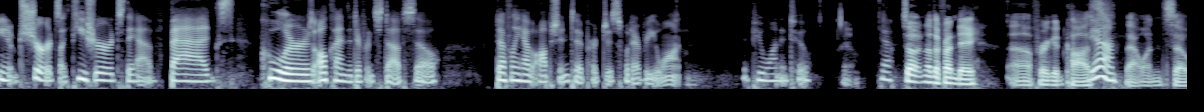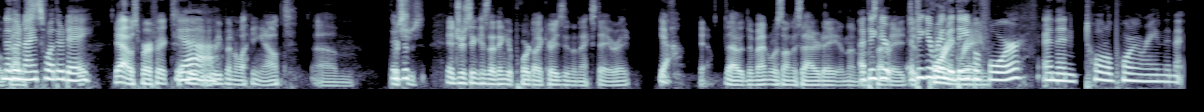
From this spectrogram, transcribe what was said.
you know shirts, like t-shirts. They have bags, coolers, all kinds of different stuff. So definitely have option to purchase whatever you want if you wanted to. Yeah. Yeah. So another fun day. Uh, for a good cause. Yeah. That one. So Another us- nice weather day. Yeah, it was perfect. Yeah. We've, we've been lucking out. Um, There's which a- interesting because I think it poured like crazy the next day, right? Yeah, Yeah. That the event was on a Saturday, and then I think Sunday, I think it rained the day rain. before, and then total pouring rain the, ne-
